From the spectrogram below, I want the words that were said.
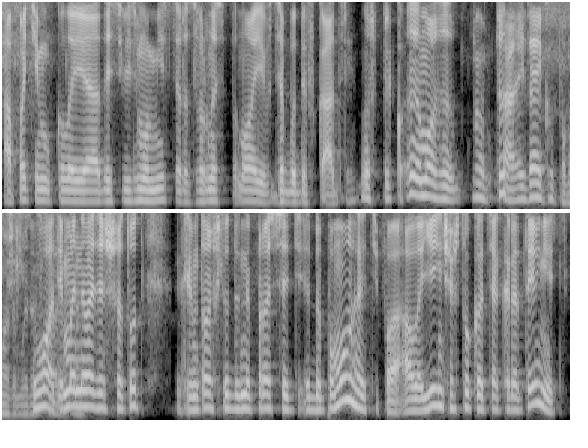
а потім, коли я десь візьму місце, розвернусь спиною, і це буде в кадрі. Ну ж прикольно. Ну, можна. Ну, Тут- так, ідея купа може бути. От, і маю на увазі, що тут, крім того, що люди не просять допомоги, типу, але є інша штука, це креативність.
